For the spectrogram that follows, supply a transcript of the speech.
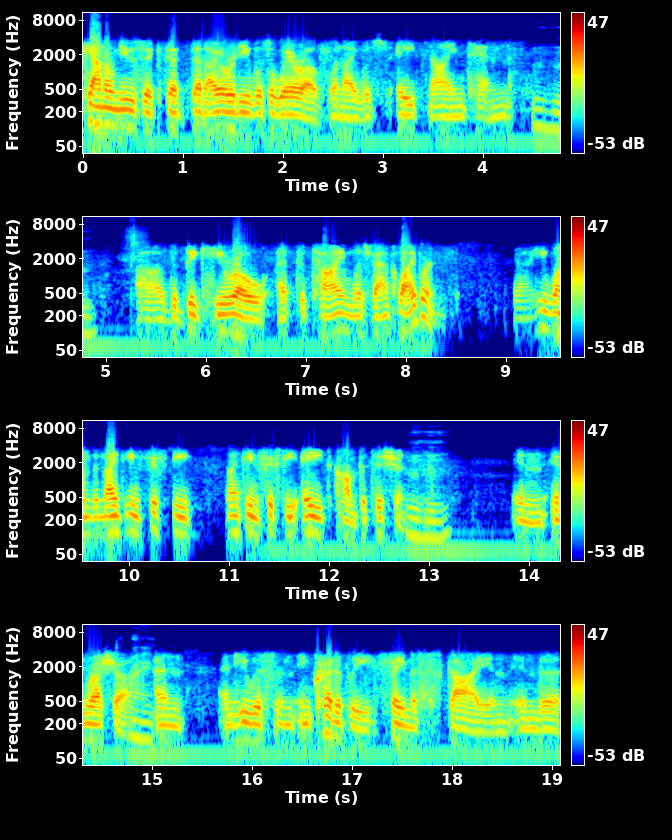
piano music that that I already was aware of when I was eight, nine, ten. hmm Uh, the big hero at the time was Van Cliburn. Yeah, he won the 1950 1958 competition hmm in in Russia, Right. and and he was an incredibly famous guy in in the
